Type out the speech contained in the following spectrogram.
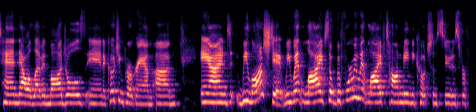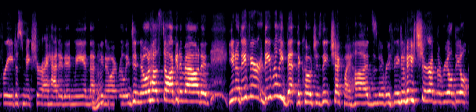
10 now 11 modules in a coaching program um, and we launched it. We went live. So before we went live, Tom made me coach some students for free just to make sure I had it in me and that, mm-hmm. you know, I really didn't know what I was talking about. And, you know, they very, they really vet the coaches. They check my HUDs and everything to make sure I'm the real deal.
